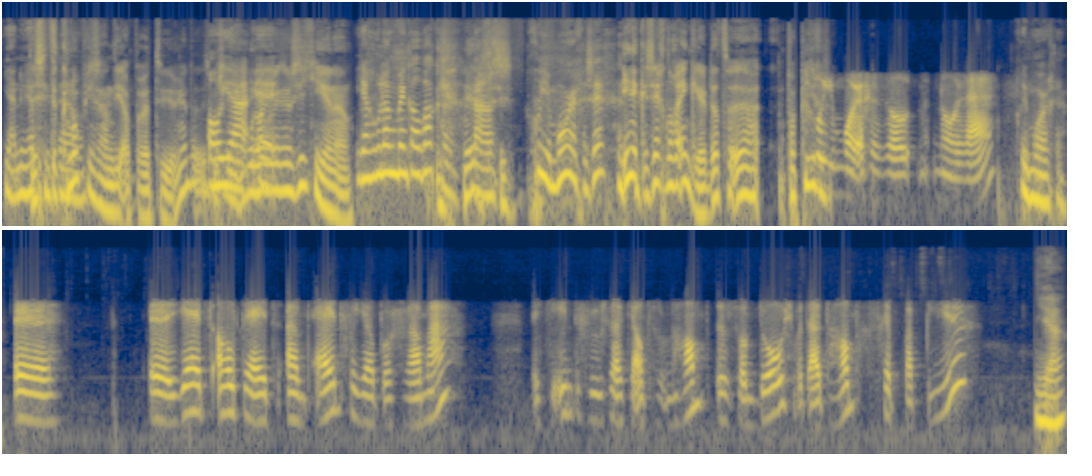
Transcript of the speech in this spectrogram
Ja, nu Er heb ik zitten knopjes aan die apparatuur. Hè? Dat is Oh ja, Hoe lang eh, zit je hier nou? Ja, hoe lang ben ik al wakker? Ja, Klaas? precies. Goedemorgen, zeg. Ineke, zeg nog één keer. Dat eh, papier... Goedemorgen Nora. Goedemorgen. Eh, eh, jij hebt altijd aan het eind van jouw programma, met je interviews, had je altijd zo'n hand, eh, zo'n doosje met uit handgeschept papier. Ja.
